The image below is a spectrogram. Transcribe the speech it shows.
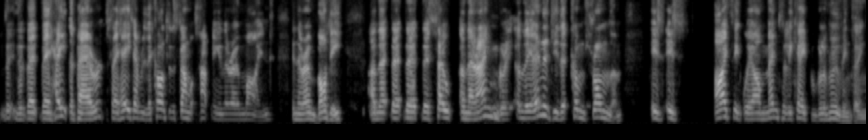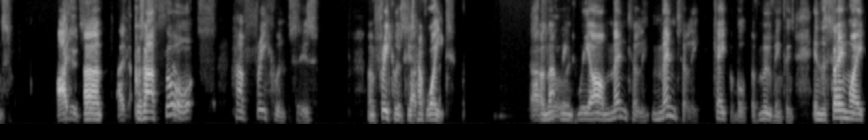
they, they, they, hate the parents they hate everything they can't understand what's happening in their own mind in their own body and they're, they're, they're, they're so and they're angry and the energy that comes from them is is i think we are mentally capable of moving things. I do too. Because um, our thoughts have frequencies and frequencies have weight. Absolutely. and that means we are mentally mentally capable of moving things. In the same way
